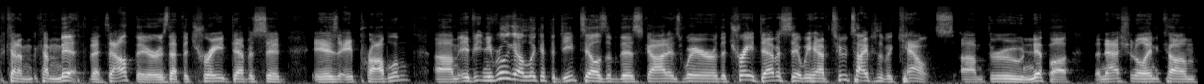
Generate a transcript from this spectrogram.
kind of, kind of myth that's out there is that the trade deficit is a problem. Um, if you really got to look at the details of this, Scot, is where the trade deficit we have two types of accounts um, through NIPA, the national income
